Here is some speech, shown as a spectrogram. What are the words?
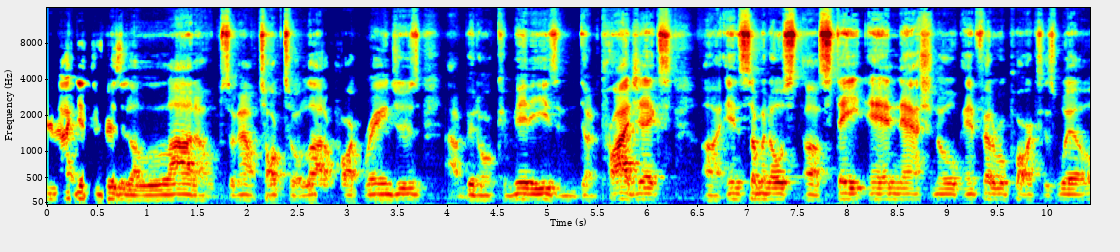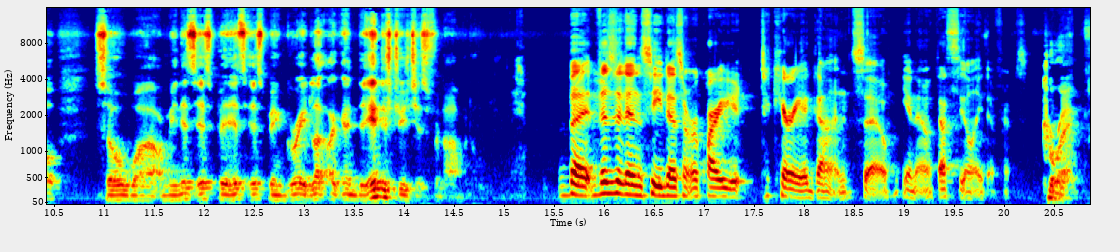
and I get to visit a lot of them. So now I've talked to a lot of park rangers. I've been on committees and done projects uh, in some of those uh, state and national and federal parks as well. So uh, I mean, it's, it's been it's, it's been great. Again, the industry is just phenomenal. But Visit NC doesn't require you to carry a gun, so you know that's the only difference. Correct.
